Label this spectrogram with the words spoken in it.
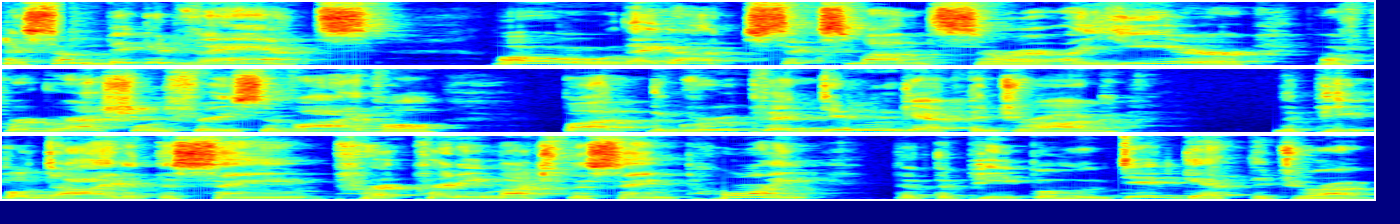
as some big advance. Oh, they got six months or a year of progression-free survival, but the group that didn't get the drug, the people died at the same, pr- pretty much the same point that the people who did get the drug.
